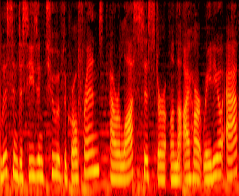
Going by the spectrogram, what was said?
Listen to season two of The Girlfriends, Our Lost Sister on the iHeartRadio app,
